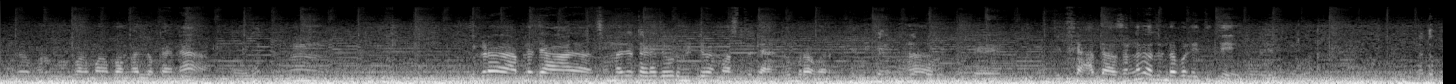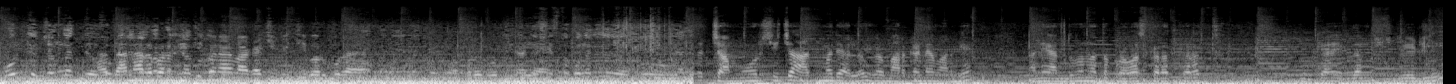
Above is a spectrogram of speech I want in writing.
इकडं भरपूर बर्मा बंगाली लोक आहे ना. तिकडं आपल्या त्या सोनाच्या तड्याजवळ भेटते मस्त त्या डोंगरावर. तिथे आता असेल ना अजून डबल येते ते. फोन जंगलात जाणार पण भीती पण आहे वाघाची भीती भरपूर आहे. चामोर्शीच्या आतमध्ये आलो इकडं मार्कंड्या मार्गे. आणि अंदरून आता प्रवास करत करत आहे एकदम स्पीडली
